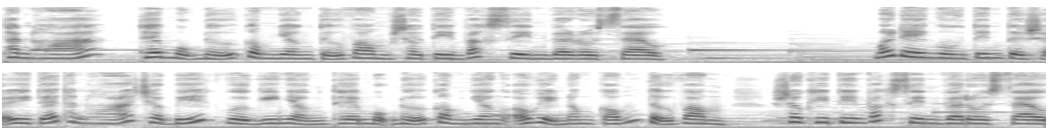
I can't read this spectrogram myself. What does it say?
Thanh Hóa, thêm một nữ công nhân tử vong sau tiêm vaccine Verocell. Mới đây, nguồn tin từ Sở Y tế Thanh Hóa cho biết vừa ghi nhận thêm một nữ công nhân ở huyện Nông Cống tử vong sau khi tiêm vaccine Verocell.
